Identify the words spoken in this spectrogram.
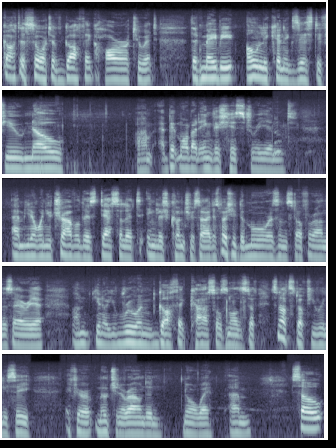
got a sort of gothic horror to it that maybe only can exist if you know um, a bit more about English history and um, you know, when you travel this desolate English countryside, especially the moors and stuff around this area, and you know, you ruined Gothic castles and all this stuff. It's not stuff you really see if you're mooching around in Norway. Um, so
